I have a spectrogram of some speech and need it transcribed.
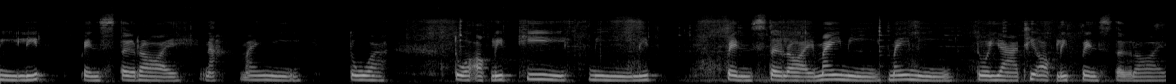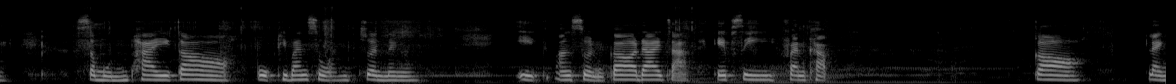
มีฤทธิ์เป็นสเตอรอยด์นะ ไม่มีตัวตัวออกฤทธิ์ที่มีฤทธิ์เป็นสเตอรอยด์ไม่มีไม่มีตัวยาที่ออกฤทธิ์เป็นสเตอรอยด์ สมุนไพรก็ปลูกที่บ้านสวนส่วนหนึ่ง อีกบางส่วนก็ได้จาก FC แฟนคลับ ก็แหล่ง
